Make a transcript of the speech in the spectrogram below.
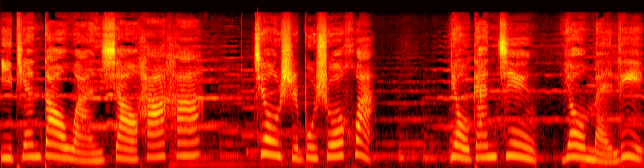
一天到晚笑哈哈。就是不说话，又干净又美丽。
